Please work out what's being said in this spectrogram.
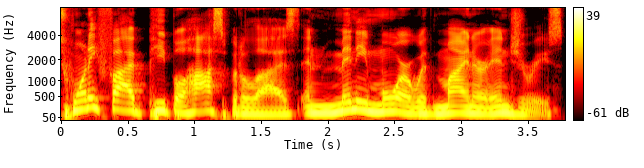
25 people hospitalized, and many more with minor injuries.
